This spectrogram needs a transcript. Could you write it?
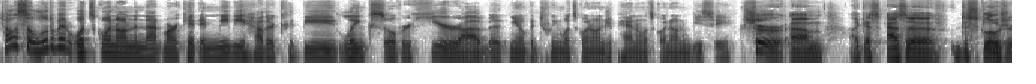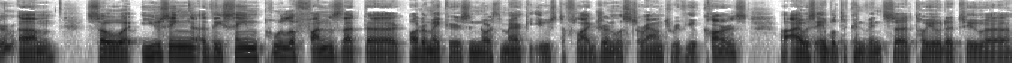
Tell us a little bit what's going on in that market and maybe how there could be links over here, uh, you know, between what's going on in Japan and what's going on in BC. Sure. Um, I guess as a disclosure, um, so uh, using the same pool of funds that uh, automakers in North America use to fly journalists around to review cars, uh, I was able to convince uh, Toyota to uh,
